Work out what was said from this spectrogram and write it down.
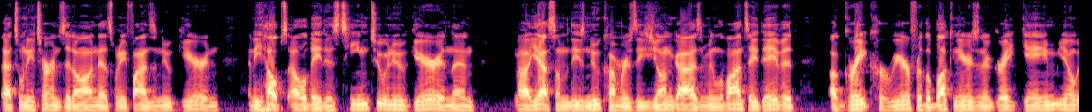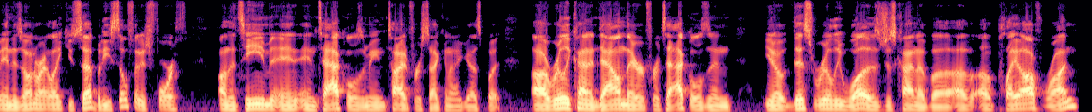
that's when he turns it on. That's when he finds a new gear and and he helps elevate his team to a new gear. And then, uh, yeah, some of these newcomers, these young guys. I mean, Lavonte David, a great career for the Buccaneers and a great game, you know, in his own right, like you said. But he still finished fourth on the team in, in tackles. I mean, tied for second, I guess, but uh, really kind of down there for tackles. And you know, this really was just kind of a, a, a playoff run,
